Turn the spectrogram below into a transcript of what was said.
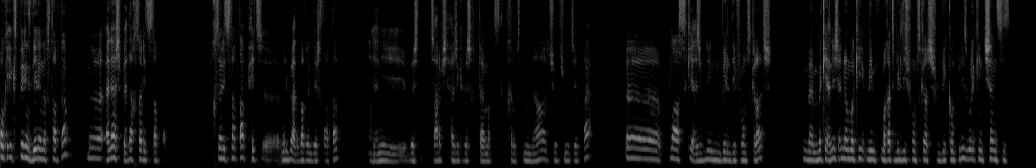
okay experience ديالي أنا في startup آه، علاش بعدا اختاريت startup اختاريت startup حيت من بعد باغي ندير startup يعني باش تعرف شي حاجة كيفاش خدامة خصك تدخل وسط منها تشوف شنو تيوقع. أه plus كيعجبني نبيلدي from scratch ما ما كيعنيش انه ما, كي ما غاتبيلديش from scratch في ال big companies ولكن chances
